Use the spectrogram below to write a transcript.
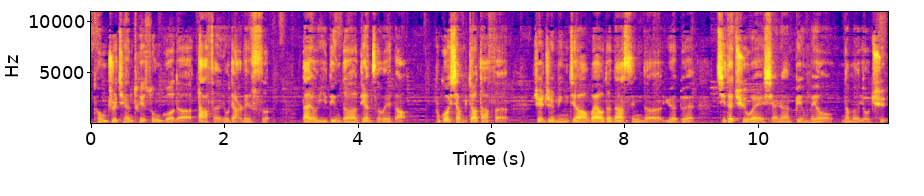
同之前推送过的大粉有点类似，带有一定的电子味道。不过相比较大粉，这支名叫 Wild Nothing 的乐队，吉他趣味显然并没有那么有趣，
